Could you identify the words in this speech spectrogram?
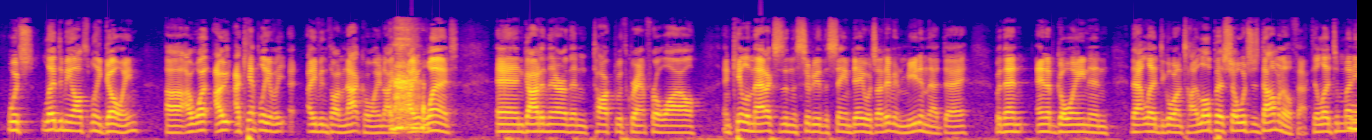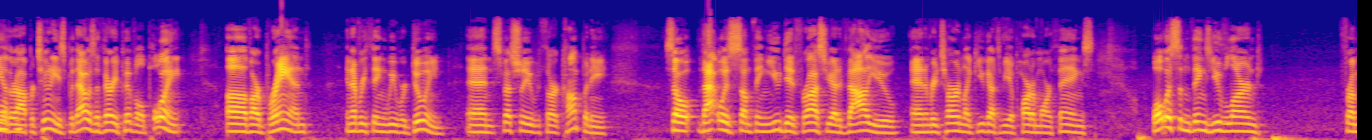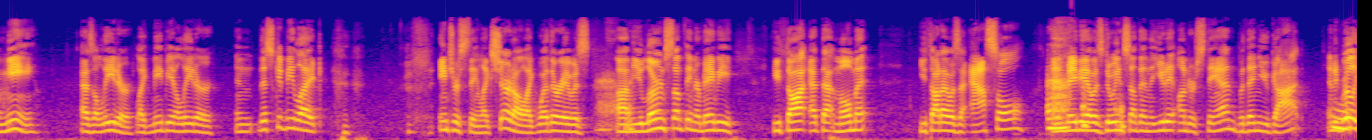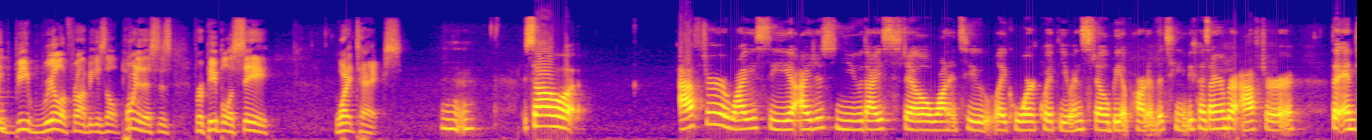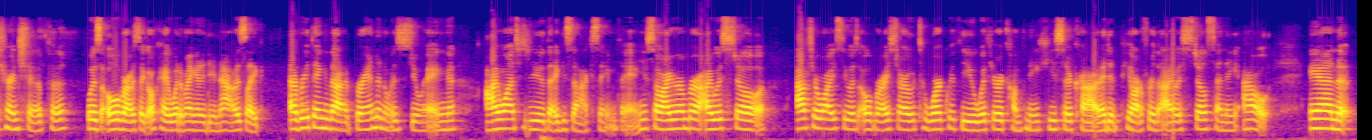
Which led to me ultimately going. Uh, I, I, I can't believe I even thought of not going. I, I went and got in there and then talked with Grant for a while. And Caleb Maddox is in the studio the same day, which I didn't even meet him that day. but then ended up going and that led to go on Tai Lopez show, which is domino effect. It led to many other opportunities, but that was a very pivotal point of our brand and everything we were doing, and especially with our company. So that was something you did for us. You added value, and in return, like you got to be a part of more things. What was some things you've learned from me as a leader, like me being a leader? And this could be like interesting, like share it all, like whether it was um, you learned something or maybe you thought at that moment you thought I was an asshole and maybe I was doing something that you didn't understand, but then you got. And it really be real upfront because the point of this is for people to see what it takes. Mm-hmm. So after YEC, I just knew that I still wanted to like work with you and still be a part of the team because I remember after the internship was over, I was like, okay, what am I going to do now? It's like everything that Brandon was doing, I wanted to do the exact same thing. So I remember I was still, after YEC was over, I started to work with you with your company, Kisa Crowd. I did PR for that. I was still sending out. And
